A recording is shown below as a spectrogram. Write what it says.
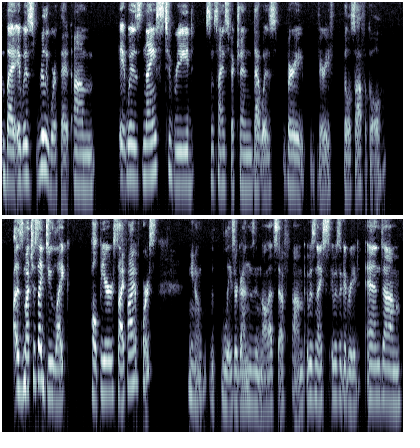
but it was really worth it. Um it was nice to read some science fiction that was very very philosophical. As much as i do like pulpier sci-fi of course you know with laser guns and all that stuff um it was nice it was a good read. And um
